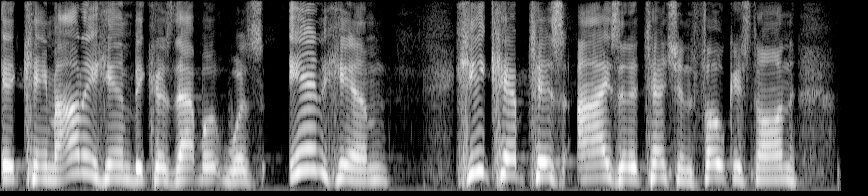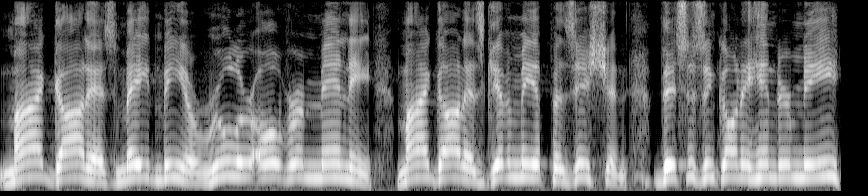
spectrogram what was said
it came out of him because that was in him he kept his eyes and attention focused on, my God has made me a ruler over many. My God has given me a position. This isn't going to hinder me.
